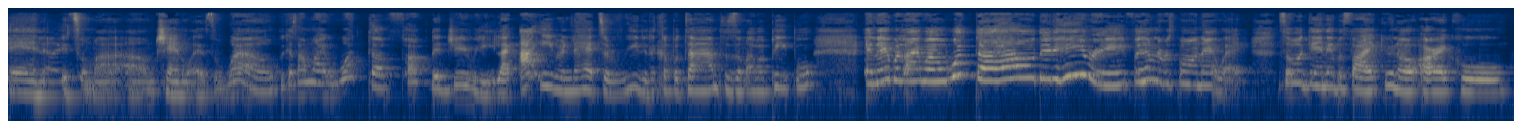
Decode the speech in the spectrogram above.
And it's on my um, channel as well because I'm like, what the fuck did you read? Like, I even had to read it a couple times to some other people. And they were like, well, what the hell did he read for him to respond that way? So again, it was like, you know, all right, cool.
